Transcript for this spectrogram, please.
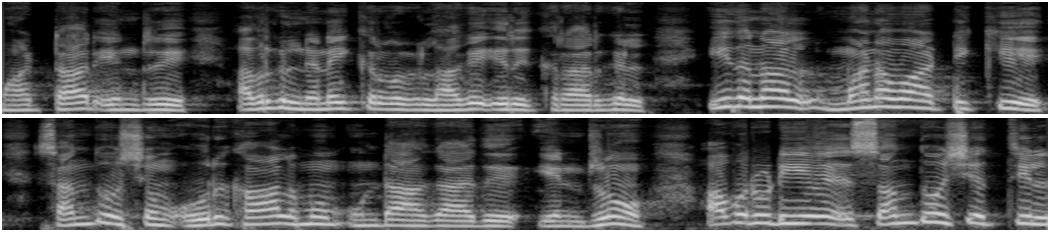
மாட்டார் என்று அவர்கள் நினைக்கிறவர்களாக இருக்கிறார்கள். இதனால் மணவாட்டிக்கு சந்தோஷம் ஒரு காலமும் உண்டாகாது என்றும் அவருடைய சந்தோஷத்தில்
